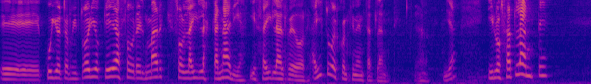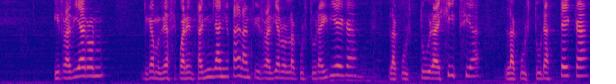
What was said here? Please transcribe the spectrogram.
eh, cuyo territorio queda sobre el mar, que son las Islas Canarias y esa isla alrededor. Ahí estuvo el continente Atlante. ¿ya? Y los atlantes irradiaron, digamos, de hace 40.000 años para adelante, irradiaron la cultura griega, la cultura egipcia, la cultura azteca,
